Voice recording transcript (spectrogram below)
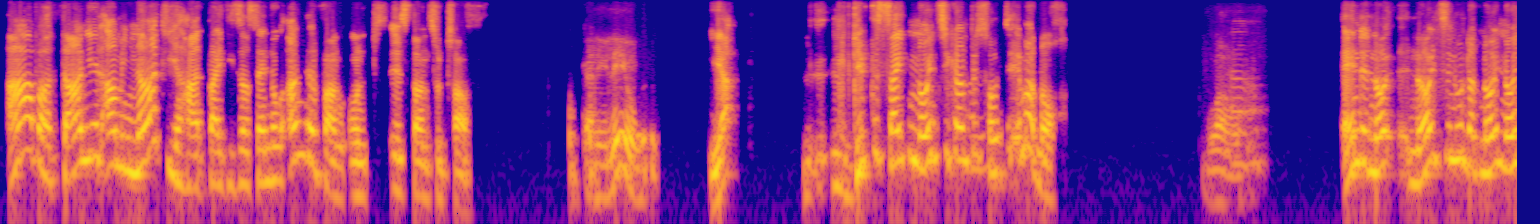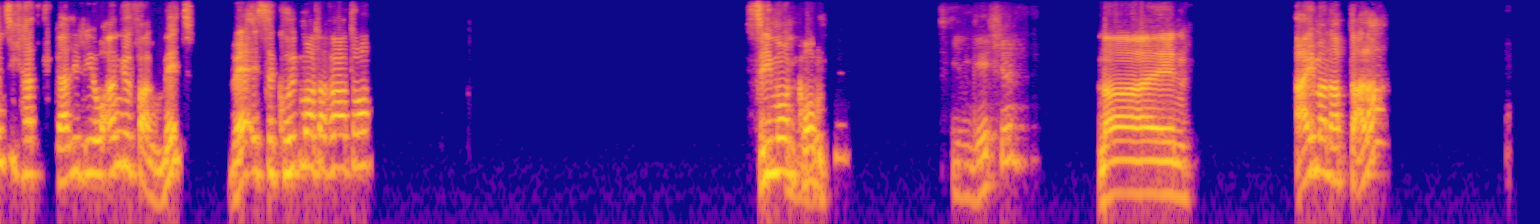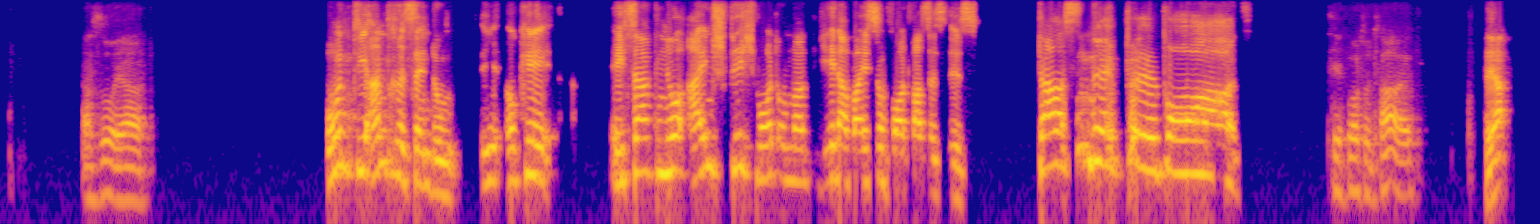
Aber Daniel Aminati hat bei dieser Sendung angefangen und ist dann zu TAF. Galileo. Ja, gibt es seit den 90ern bis heute immer noch. Wow. Ja. Ende neu- 1999 hat Galileo angefangen mit, wer ist der Kultmoderator? Simon, komm. Steven Gätchen? Nein. Ayman Abdallah Ach so, ja. und die andere Sendung. Okay, ich sag nur ein Stichwort und man, jeder weiß sofort, was es ist. Das Nippelboard. TV Total. Ja.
